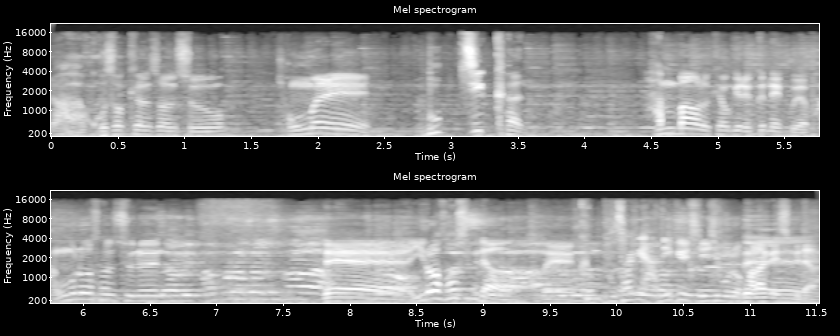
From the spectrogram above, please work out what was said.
아 고석현 선수 정말 묵직한 한 방으로 경기를 끝냈고요. 박문호 선수는 네 일어섰습니다. 네, 큰 부상이 아니길 진심으로 바라겠습니다.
